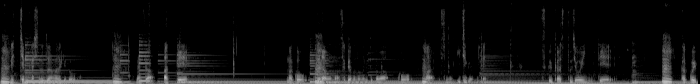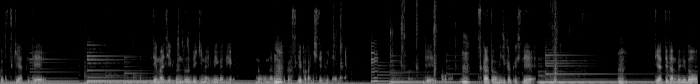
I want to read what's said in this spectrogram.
うんめ。っちゃ昔のドラマだけど、うん。なんかあって、まあこう、うん普段はまあ桜庭の波とかは、こう、うんまあその一軍みたいな、スクーカースト上位にいて、うん。かっこいい子と付き合ってて、で、マジ運動できないメガネの女の子とかすげえバカにしてるみたいな。で、こう、うんスカートを短くして、うん。ってやってたんだけど、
